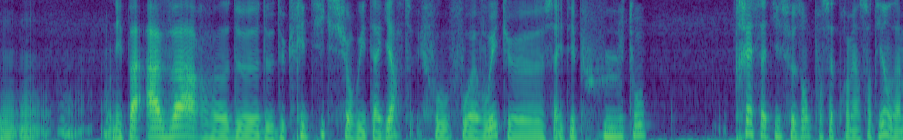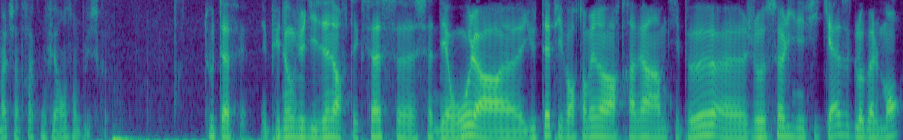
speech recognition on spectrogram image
on n'est pas avare de, de, critiques sur Wittagart. Il faut, faut avouer que ça a été plutôt très satisfaisant pour cette première sortie dans un match intra-conférence en plus. Quoi. Tout à fait. Et puis donc je disais North Texas, euh, ça déroule. Alors euh, UTEP, ils vont retomber dans leur travers un petit peu. Euh, jeu au sol inefficace globalement.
